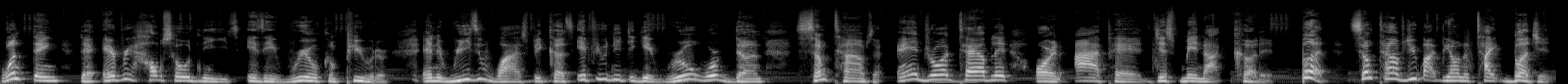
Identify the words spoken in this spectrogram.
One thing that every household needs is a real computer. And the reason why is because if you need to get real work done, sometimes an Android tablet or an iPad just may not cut it. But sometimes you might be on a tight budget.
